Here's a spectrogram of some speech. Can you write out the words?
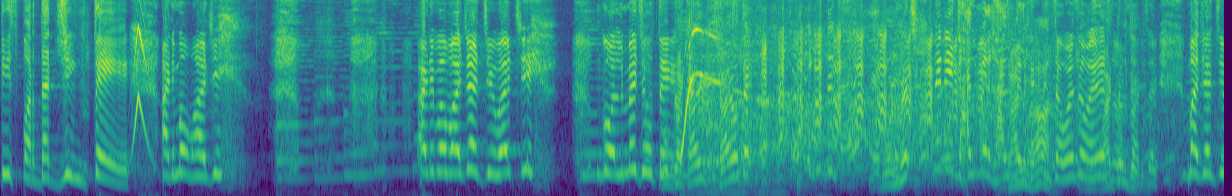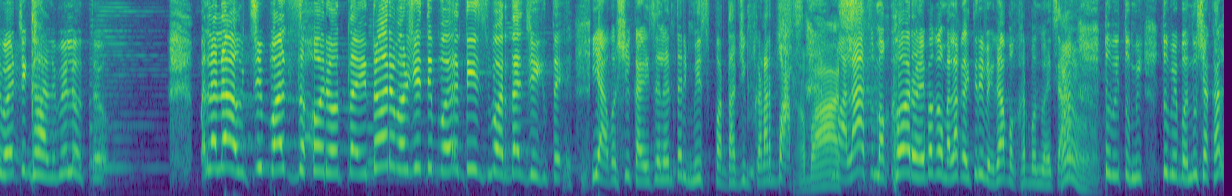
ती स्पर्धा जिंकते. आणि मग माझी आणि मग माझ्या जीवाची गोलमेज होते. हो, काय काय होते? गोलमेज? नाही नाही घालमेल घालमेल. घाल- हा. जवळ जवळ वाटेल ते. माझ्या जीवाची घालमेल होतं. मला ना अजिबात जोर होत नाही दरवर्षी ती प- ती स्पर्धा जिंकते यावर्षी काही झालं तर मी स्पर्धा जिंकणार बास शाबास. मलाच मखर आहे बघा मला काहीतरी वेगळा मखर बनवायचा आहे. हो. तुम्ही तुम्ही तुम्ही बनवू शकाल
